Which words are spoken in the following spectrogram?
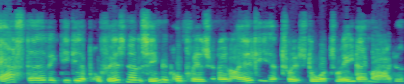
er stadigvæk de der professionelle, semi-professionelle og alle de her store trader i markedet.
